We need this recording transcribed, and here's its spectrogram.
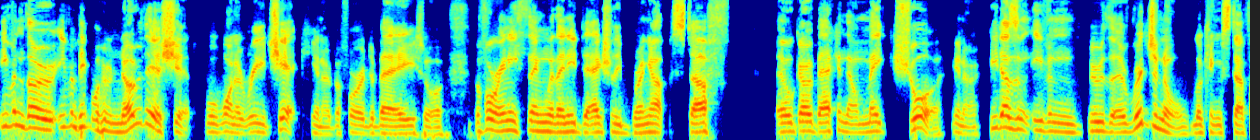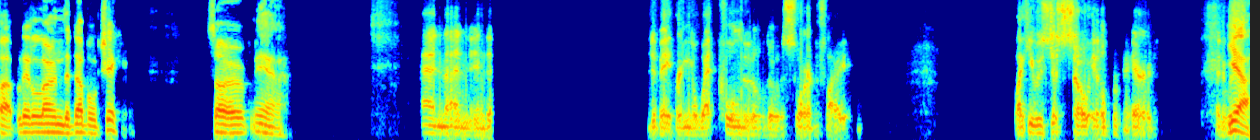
Even though even people who know their shit will want to recheck, you know, before a debate or before anything where they need to actually bring up stuff they'll go back and they'll make sure you know he doesn't even do the original looking stuff up let alone the double checking so yeah And then in the debate, bringing a wet cool noodle to a sword fight. Like he was just so ill prepared. yeah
